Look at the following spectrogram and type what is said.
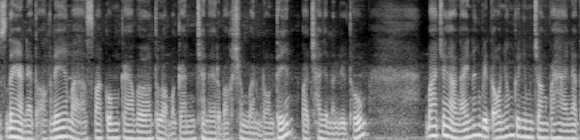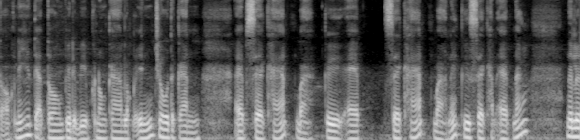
ួស្តីអ្នកទាំងអស់គ្នាបាទស្វាគមន៍ការវិលត្រឡប់មកកាន់ Channel របស់ខ្ញុំបានម្ដងទៀតបាទឆាយចំណាន YouTube បាទចឹងថ្ងៃហ្នឹងវីដេអូខ្ញុំគឺខ្ញុំចង់បង្ហាញអ្នកទាំងអស់គ្នាតាក់ទងពីរបៀបក្នុងការ login ចូលទៅកាន់ app Sharecard បាទគឺ app Sharecard បាទនេះគឺ Sharecard app ហ្នឹងនៅលើ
